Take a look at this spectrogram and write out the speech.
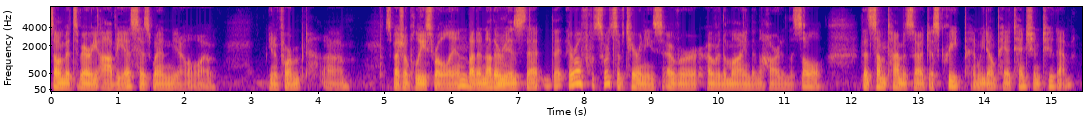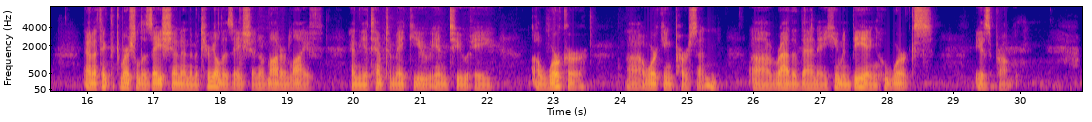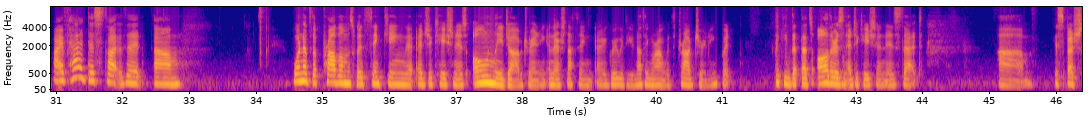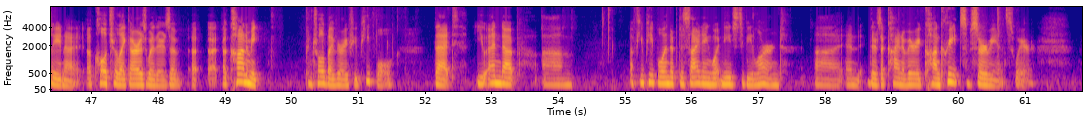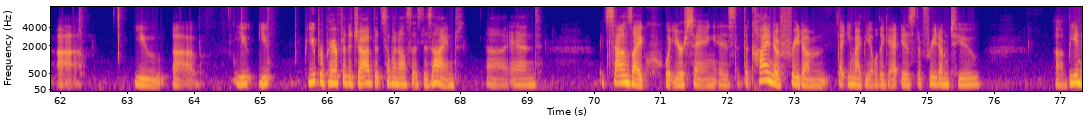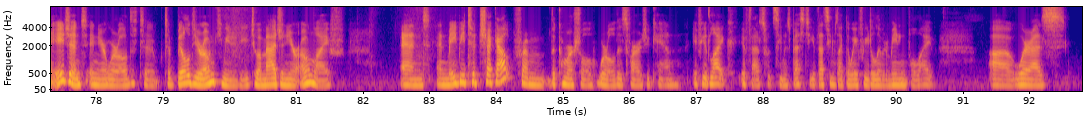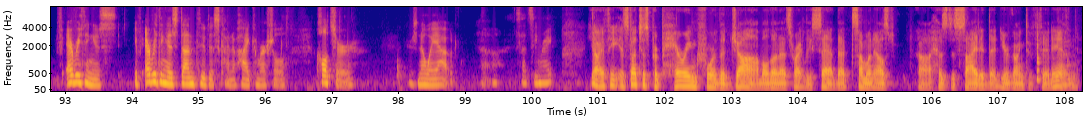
some of it's very obvious, as when you know uh, uniformed uh, special police roll in, but another mm-hmm. is that, that, there are all sorts of tyrannies over over the mind and the heart and the soul that sometimes uh, just creep and we don't pay attention to them. And I think the commercialization and the materialization of modern life and the attempt to make you into a a worker, uh, a working person, uh, rather than a human being who works, is a problem. I've had this thought that. Um one of the problems with thinking that education is only job training, and there's nothing, I agree with you, nothing wrong with job training, but thinking that that's all there is in education is that, um, especially in a, a, culture like ours where there's a, a, a, economy controlled by very few people, that you end up, um, a few people end up deciding what needs to be learned. Uh, and there's a kind of very concrete subservience where uh, you uh, you you you prepare for the job that someone else has designed, uh, and it sounds like what you're saying is that the kind of freedom that you might be able to get is the freedom to uh, be an agent in your world, to to build your own community, to imagine your own life, and and maybe to check out from the commercial world as far as you can, if you'd like, if that's what seems best to you, if that seems like the way for you to live a meaningful life. Uh, whereas if everything is if everything is done through this kind of high commercial culture, there's no way out. Uh, does that seem right? Yeah, I think it's not just preparing for the job, although that's rightly said that someone else uh, has decided that you're going to fit in.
